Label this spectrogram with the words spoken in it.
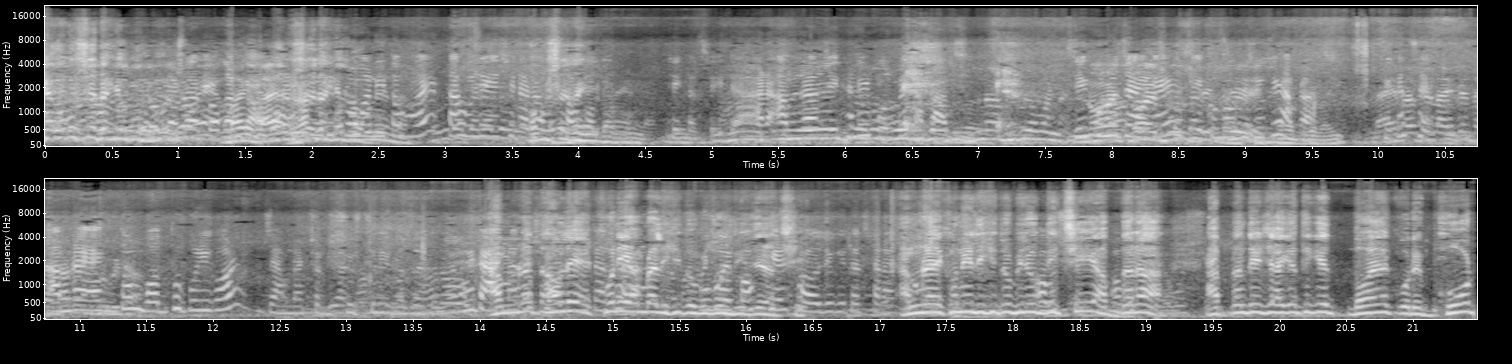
হ্যাঁ অবশ্যই দাখিল করব। অবশ্যই দাখিল করব। তাহলে অবশ্যই ব্যবস্থা দাখিল হবে। ঠিক আছে আর আমরা যেখানেই বলব আমরা আছি। যে কোনো জায়গায় যে কোনো অভিযোগে আমরা আছি। ঠিক আছে আমরা একদম বদ্ধপরিকর যে আমরা একটা সুষ্ঠু নির্বাচন করব। এবং এটা আমরা তাহলে এখনই আমরা লিখিত অভিযোগ দিতে যাচ্ছি। আমরা এখনই লিখিত অভিযোগ দিচ্ছি আপনারা আপনাদের জায়গা থেকে দয়া করে ভোট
